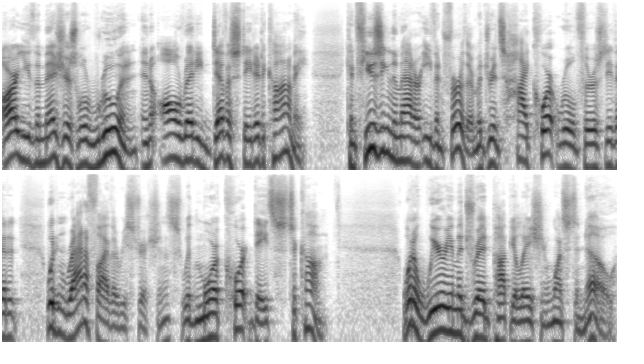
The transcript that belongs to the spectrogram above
argued the measures will ruin an already devastated economy. Confusing the matter even further, Madrid's High Court ruled Thursday that it wouldn't ratify the restrictions, with more court dates to come. What a weary Madrid population wants to know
